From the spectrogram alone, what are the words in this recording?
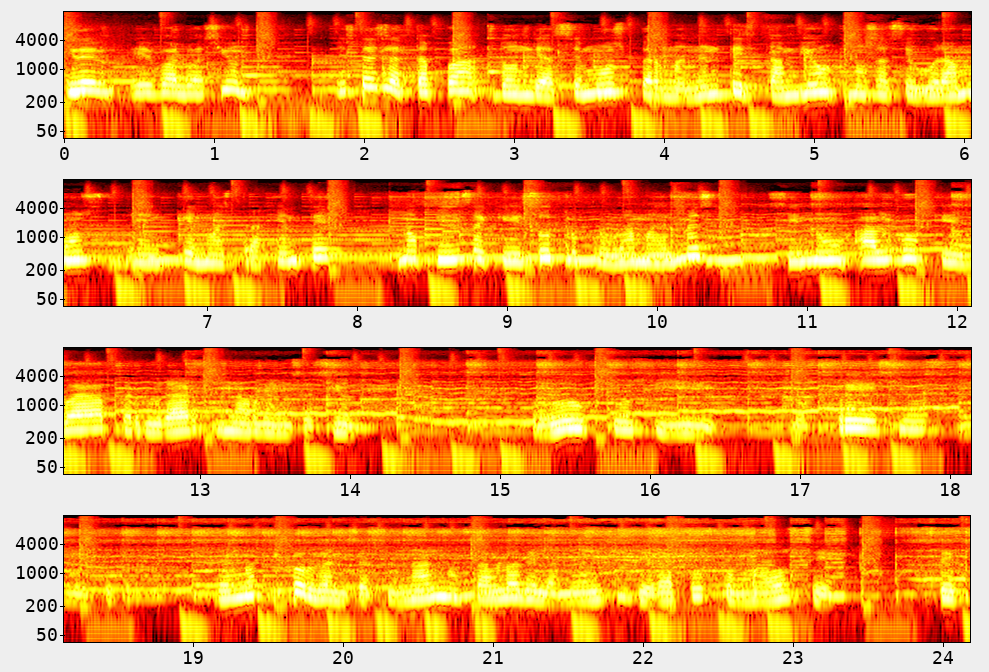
y de evaluación. Esta es la etapa donde hacemos permanente el cambio, nos aseguramos en que nuestra gente no piensa que es otro programa del mes, sino algo que va a perdurar en la organización. Productos y los precios, El diagnóstico organizacional nos habla del análisis de datos tomados, se, se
